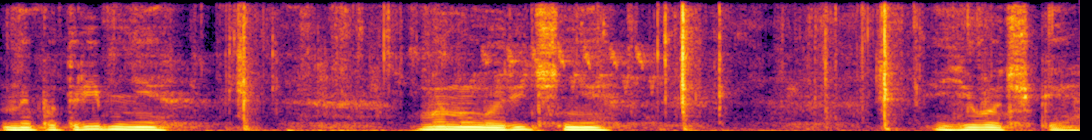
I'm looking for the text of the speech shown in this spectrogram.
непотрібні минулорічні гілочки.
